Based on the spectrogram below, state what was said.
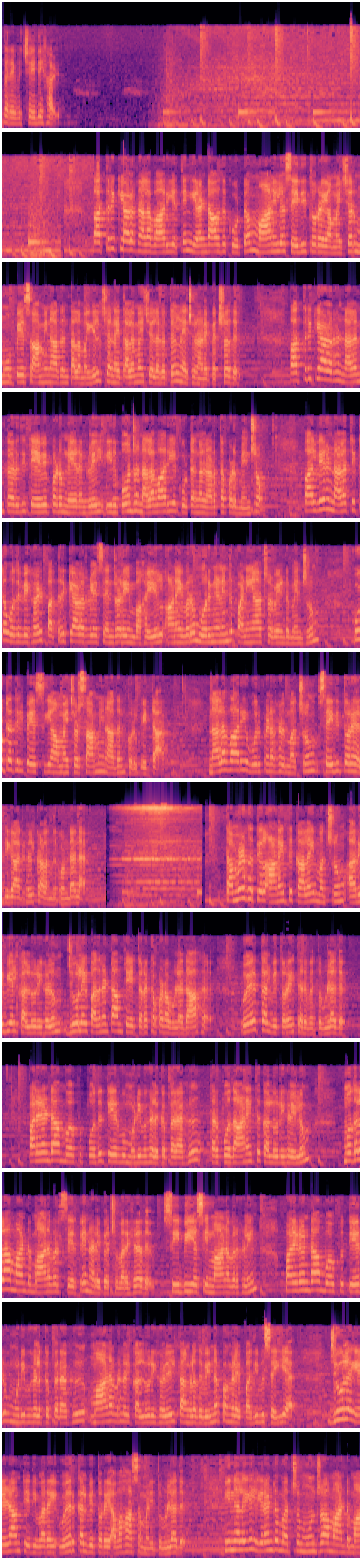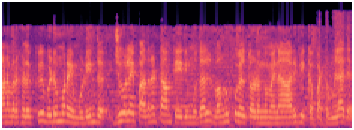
விரைவுச் செய்திகள். பத்திரிகையாளர் நல வாரியத்தின் இரண்டாவது கூட்டம் மாநில செய்தித்துறை அமைச்சர் மு. பே. சாமிநாதன் தலைமையில் சென்னை தலைமைச் செயலகத்தில் நேற்று நடைபெற்றது. பத்திரிகையாளர்கள் நலன் கருதி தேவைப்படும் நேரங்களில் இதுபோன்ற நலவாரிய கூட்டங்கள் நடத்தப்படும் என்றும் பல்வேறு நலத்திட்ட உதவிகள் பத்திரிகையாளர்களை சென்றடையும் வகையில் அனைவரும் ஒருங்கிணைந்து பணியாற்ற வேண்டும் என்றும் கூட்டத்தில் பேசிய அமைச்சர் சாமிநாதன் குறிப்பிட்டார். நலவாரிய உறுப்பினர்கள் மற்றும் செய்தித்துறை அதிகாரிகள் கலந்து கொண்டனர். தமிழகத்தில் அனைத்து கலை மற்றும் அறிவியல் கல்லூரிகளும் ஜூலை பதினெட்டாம் தேதி திறக்கப்பட உள்ளதாக உயர்கல்வித்துறை தெரிவித்துள்ளது. பன்னிரெண்டாம் வகுப்பு பொதுத் தேர்வு முடிவுகளுக்கு பிறகு தற்போது அனைத்து கல்லூரிகளிலும் முதலாம் ஆண்டு மாணவர் சேர்க்கை நடைபெற்று வருகிறது. சிபிஎஸ்இ மாணவர்களின் பனிரெண்டாம் வகுப்பு தேர்வு முடிவுகளுக்கு பிறகு மாணவர்கள் கல்லூரிகளில் தங்களது விண்ணப்பங்களை பதிவு செய்ய ஜூலை ஏழாம் தேதி வரை உயர்கல்வித்துறை அவகாசம் அளித்துள்ளது. இந்நிலையில் இரண்டு மற்றும் மூன்றாம் ஆண்டு மாணவர்களுக்கு விடுமுறை முடிந்து ஜூலை பதினெட்டாம் தேதி முதல் வகுப்புகள் தொடங்கும் என அறிவிக்கப்பட்டுள்ளது.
